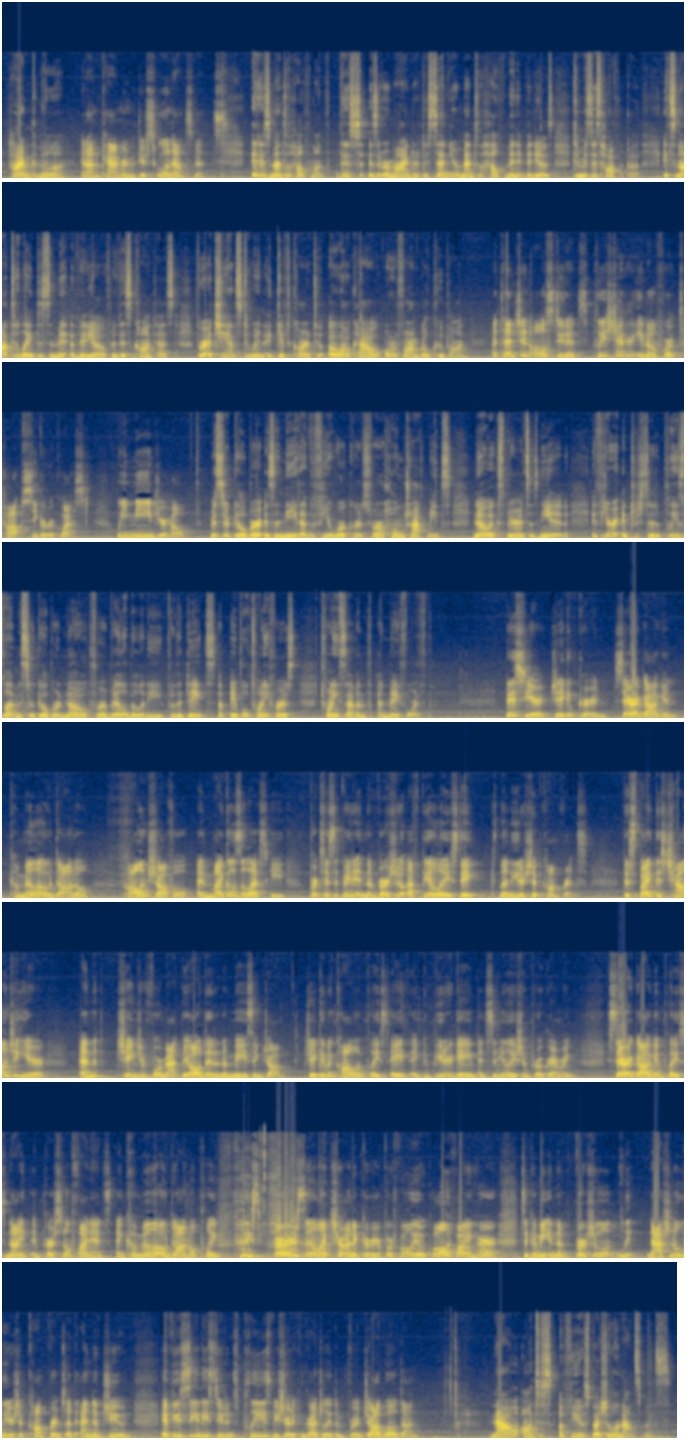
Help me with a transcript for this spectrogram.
Hi, I'm Camilla. And I'm Cameron with your school announcements. It is Mental Health Month. This is a reminder to send your mental health minute videos to Mrs. Hoffica. It's not too late to submit a video for this contest for a chance to win a gift card to OL Cow or a Farm Girl coupon. Attention all students, please check your email for a top secret request. We need your help. Mr. Gilbert is in need of a few workers for our home track meets. No experience is needed. If you're interested, please let Mr. Gilbert know for availability for the dates of April 21st, 27th, and May 4th. This year, Jacob Curtin, Sarah Goggin, Camilla O'Donnell, Colin Schoffel, and Michael Zaleski participated in the virtual FBLA State Leadership Conference. Despite this challenging year and the change in format, they all did an amazing job. Jacob and Colin placed 8th in computer game and simulation programming. Sarah Goggin placed ninth in personal finance, and Camilla O'Donnell played placed first in electronic career portfolio, qualifying her to compete in the virtual Le- national leadership conference at the end of June. If you see these students, please be sure to congratulate them for a job well done. Now, on to a few special announcements.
